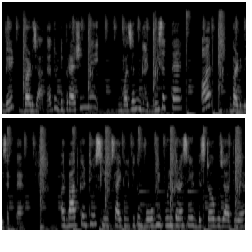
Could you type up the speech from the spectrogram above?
वेट बढ़ जाता है तो डिप्रेशन में वज़न घट भी सकता है और बढ़ भी सकता है। और बात करती हूँ स्लीप साइकिल की तो वो भी पूरी तरह से डिस्टर्ब हो जाती है।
